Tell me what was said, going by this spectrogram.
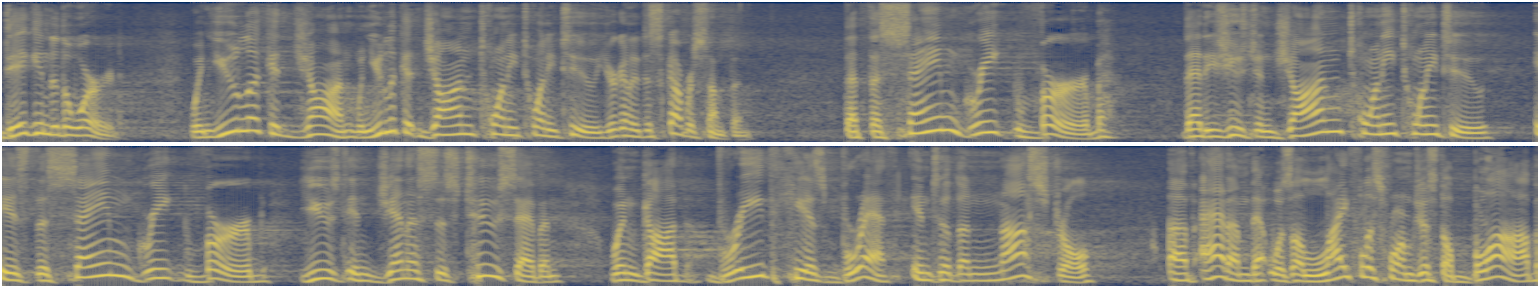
Dig into the word. When you look at John, when you look at John 20, 22, you're going to discover something. That the same Greek verb that is used in John 20, 22 is the same Greek verb used in Genesis 2, 7 when God breathed his breath into the nostril of Adam that was a lifeless form, just a blob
